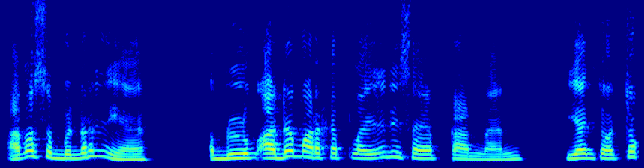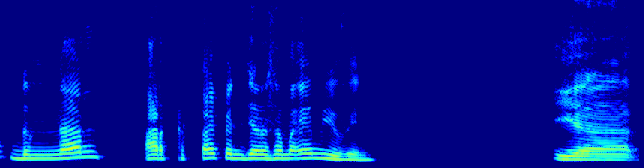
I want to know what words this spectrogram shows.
atau sebenarnya belum ada market lainnya di sayap kanan yang cocok dengan archetype yang dijalankan sama MU, Vin. Iya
